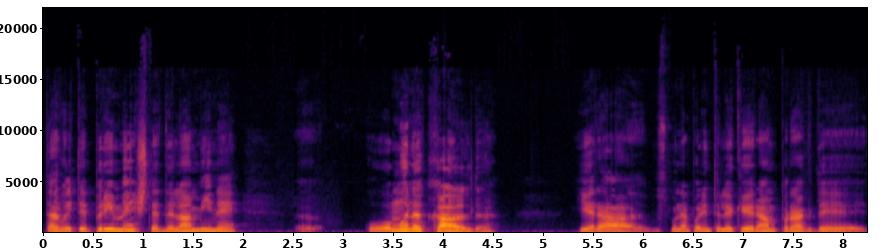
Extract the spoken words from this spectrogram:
dar uite, primește de la mine uh, o mână caldă. Era, spunea părintele că era în prag de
